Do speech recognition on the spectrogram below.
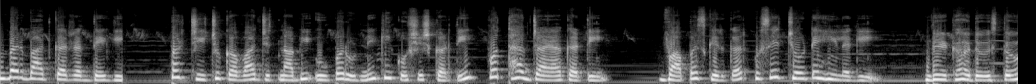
बर्बाद कर रख देगी। पर चीचू कवा जितना भी ऊपर उड़ने की कोशिश करती, वो थक जाया करती। वापस गिरकर उसे चोटें ही लगी। देखा दोस्तों,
